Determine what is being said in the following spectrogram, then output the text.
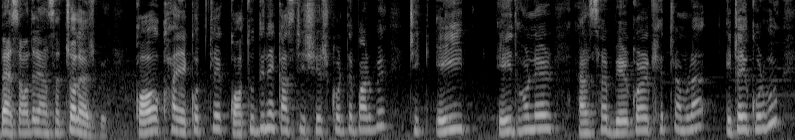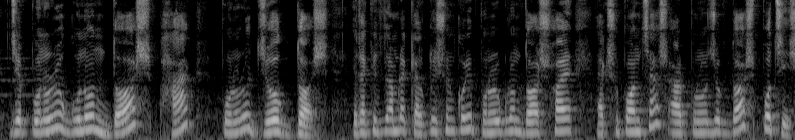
ব্যাস, আমাদের অ্যান্সার চলে আসবে। ক খ একত্রে কতদিনে কাজটি শেষ করতে পারবে? ঠিক এই এই ধরনের অ্যান্সার বের করার ক্ষেত্রে আমরা এটাই করব যে পনেরো গুণন দশ ভাগ পনেরো যোগ দশ। এটাকে যদি আমরা ক্যালকুলেশন করি, পনেরো গুণন দশ হয় একশো পঞ্চাশ আর পনেরো যোগ দশ পঁচিশ।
